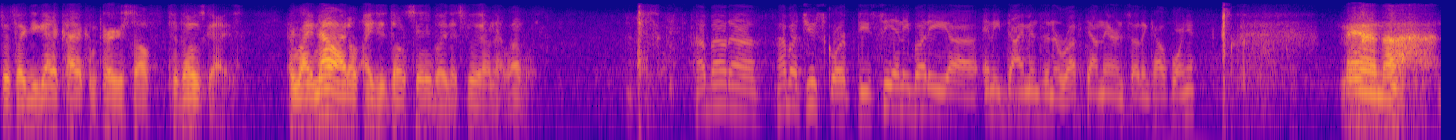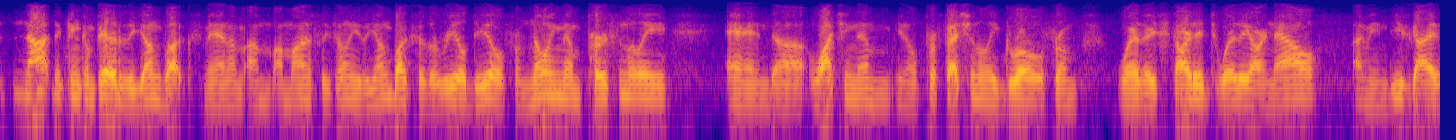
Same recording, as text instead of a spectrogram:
So it's like you gotta kind of compare yourself to those guys. And right now, I don't, I just don't see anybody that's really on that level. How about uh how about you, Scorp? Do you see anybody uh any diamonds in the rough down there in Southern California? Man, uh, not that can compare to the Young Bucks, man. I'm I'm I'm honestly telling you the Young Bucks are the real deal from knowing them personally and uh watching them, you know, professionally grow from where they started to where they are now. I mean, these guys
